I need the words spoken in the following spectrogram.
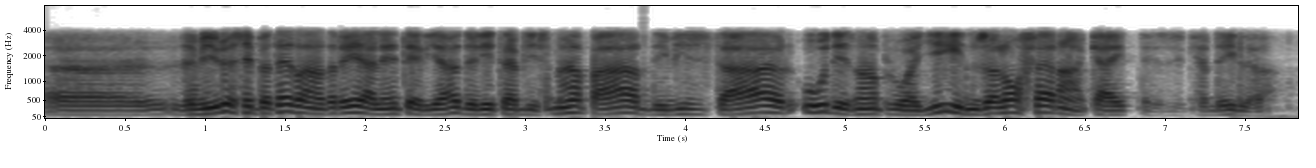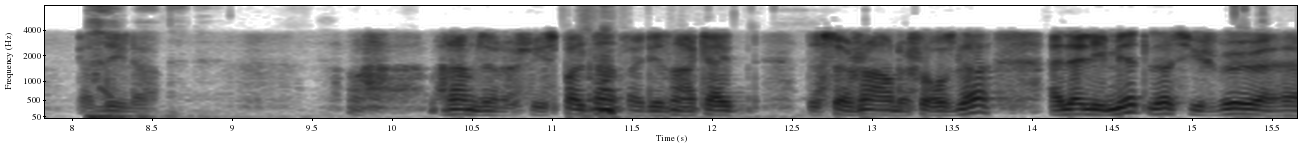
euh, le virus est peut-être entré à l'intérieur de l'établissement par des visiteurs ou des employés et nous allons faire enquête. Regardez là, regardez là. Ah, Madame Zeracher, c'est pas le temps de faire des enquêtes de ce genre de choses-là. À la limite, là, si je veux, euh,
